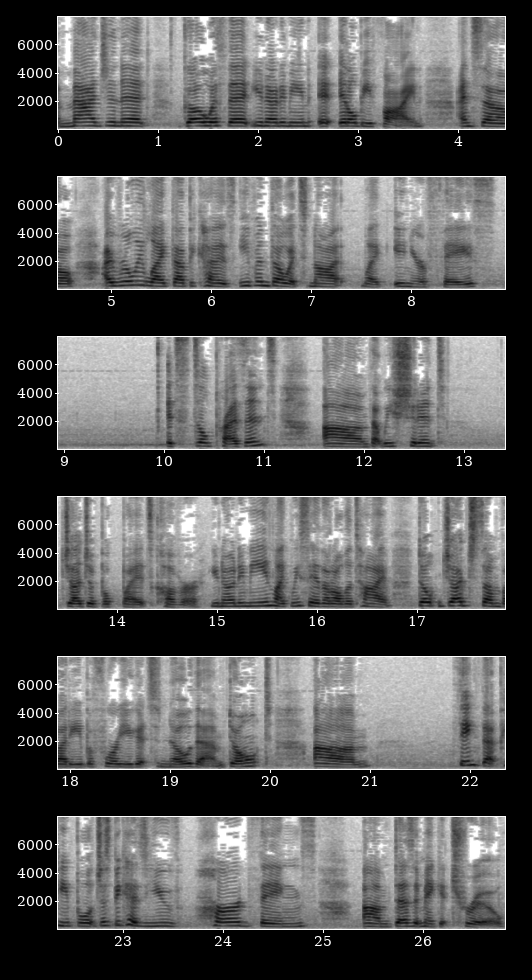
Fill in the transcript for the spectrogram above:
imagine it, go with it. You know what I mean? It, it'll be fine. And so I really like that because even though it's not like in your face, it's still present. Um, that we shouldn't judge a book by its cover. You know what I mean? Like we say that all the time. Don't judge somebody before you get to know them. Don't um, think that people, just because you've heard things, um, doesn't make it true.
